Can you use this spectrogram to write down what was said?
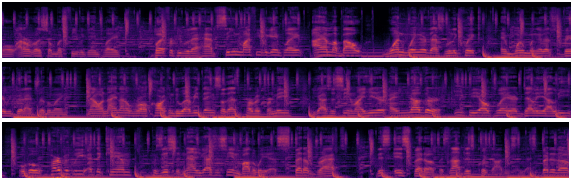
Well, I don't really show much FIFA gameplay, but for people that have seen my FIFA gameplay, I am about one winger that's really quick, and one winger that's very good at dribbling. Now, a 99 overall card can do everything, so that's perfect for me. You guys are seeing right here, another EPL player, Dele Alli, will go perfectly at the cam position. Now, you guys are seeing, by the way, a sped up draft. This is sped up. It's not this quick, obviously. I sped it up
